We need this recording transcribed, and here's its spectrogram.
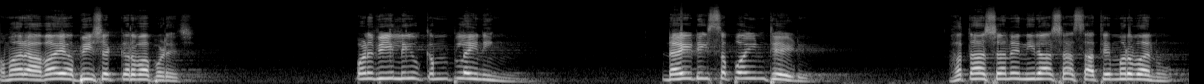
અમારે આવાય અભિષેક કરવા પડે છે. પણ we live complaining die disappointed હતાશા અને નિરાશા સાથે મરવાનું.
